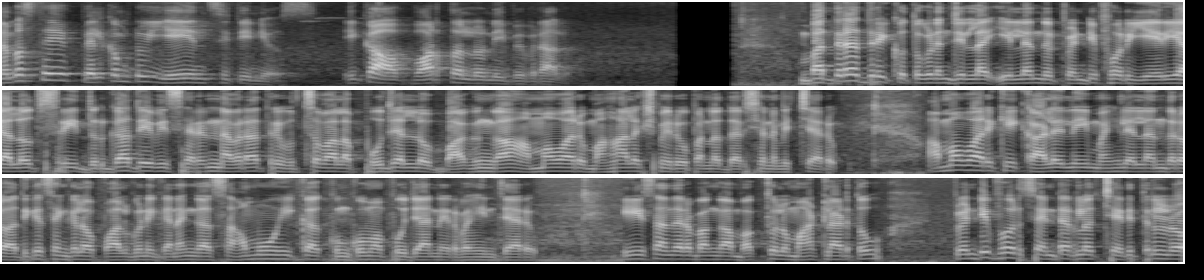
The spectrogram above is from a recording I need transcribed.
నమస్తే వెల్కమ్ టు ఏఎన్సిటీ న్యూస్. ఇక వార్తల్లోని వివరాలు. భద్రాద్రి కొత్తగూడెం జిల్లా ఇల్లందు ట్వంటీ ఫోర్ ఏరియాలో శ్రీ దుర్గాదేవి శరణ్ నవరాత్రి ఉత్సవాల పూజల్లో భాగంగా అమ్మవారు మహాలక్ష్మి రూపంలో దర్శనమిచ్చారు. అమ్మవారికి కాళిని మహిళలందరూ అధిక సంఖ్యలో పాల్గొని ఘనంగా సామూహిక కుంకుమ పూజ నిర్వహించారు. ఈ సందర్భంగా భక్తులు మాట్లాడుతూ ట్వంటీ ఫోర్ సెంటర్లో చరిత్రలో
